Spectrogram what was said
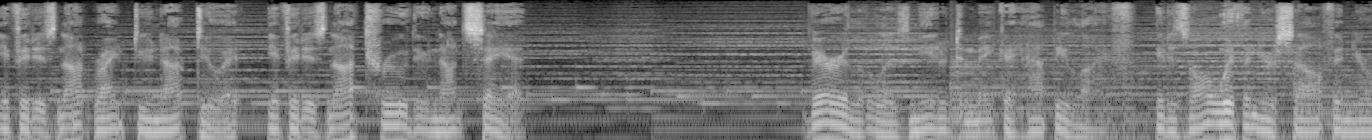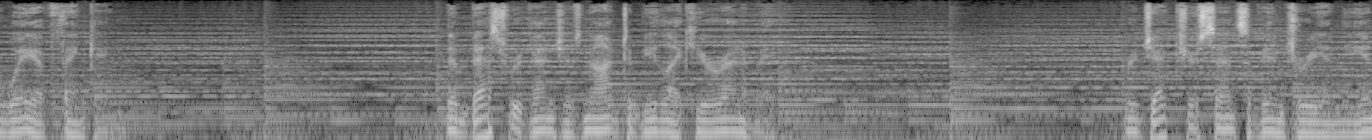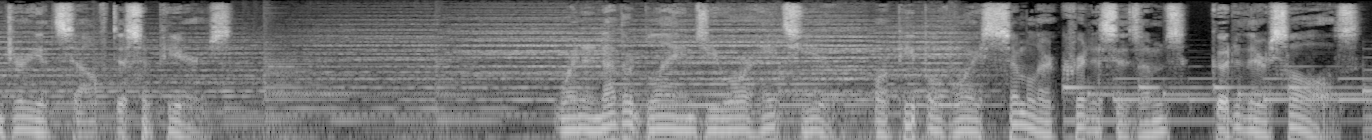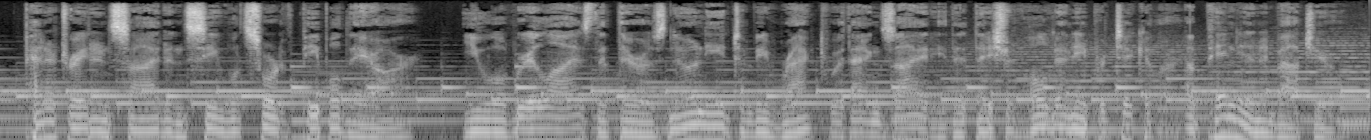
If it is not right do not do it, if it is not true do not say it. Very little is needed to make a happy life, it is all within yourself and your way of thinking. The best revenge is not to be like your enemy. Reject your sense of injury and the injury itself disappears. When another blames you or hates you, or people voice similar criticisms, go to their souls, penetrate inside and see what sort of people they are. You will realize that there is no need to be racked with anxiety that they should hold any particular opinion about you.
